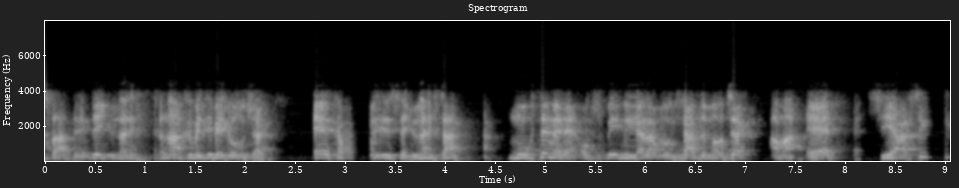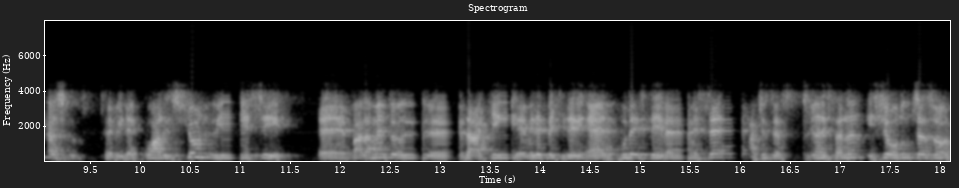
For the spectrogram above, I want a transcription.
saatlerinde Yunanistan'ın akıbeti belli olacak. Eğer kabul edilirse Yunanistan muhtemelen 31 milyar avroluk yardım alacak ama eğer siyasi karşılık sebebiyle koalisyon üyesi e, parlamentodaki e, milletvekilleri eğer bu desteği vermezse açıkçası Yunanistan'ın işi oldukça zor.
